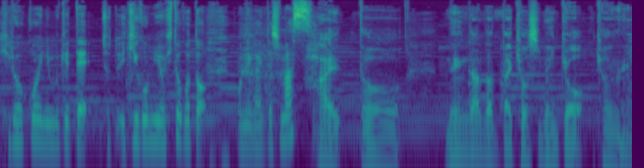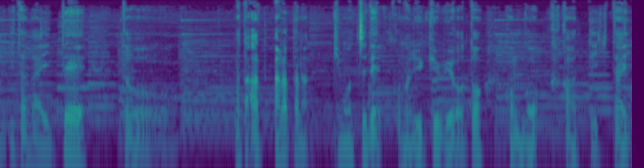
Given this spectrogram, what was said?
披露公演に向けてちょっと意気込みを一言お願いいたします。はい。と念願だった教師免許去年いただいてとまた新たな気持ちでこの琉球舞踊と今後関わっていきたい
